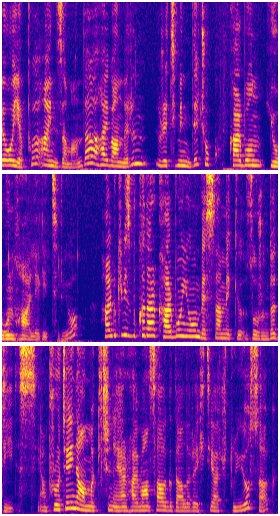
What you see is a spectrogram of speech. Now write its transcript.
ve o yapı aynı zamanda hayvanların üretimini de çok karbon yoğun hale getiriyor. Halbuki biz bu kadar karbon yoğun beslenmek zorunda değiliz. Yani protein almak için eğer hayvansal gıdalara ihtiyaç duyuyorsak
